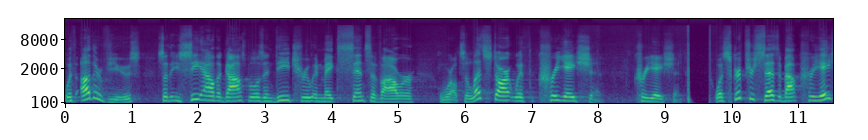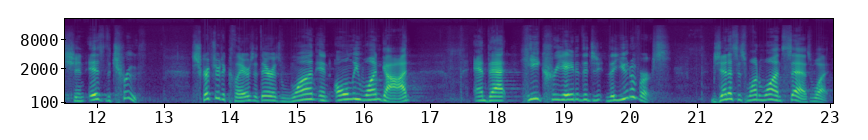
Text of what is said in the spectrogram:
with other views so that you see how the gospel is indeed true and makes sense of our world. So let's start with creation. Creation. What Scripture says about creation is the truth. Scripture declares that there is one and only one God and that He created the, the universe. Genesis 1 1 says, What?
